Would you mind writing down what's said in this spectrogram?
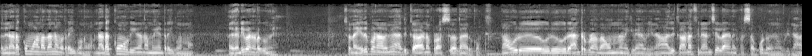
அது நடக்குமானா தான் நம்ம ட்ரை பண்ணுவோம். நடக்கும் அப்படின்னா நம்ம ஏன் ட்ரை பண்ணணும்? அது கண்டிப்பாக நடக்குமே. ஸோ நான் எது பண்ணாலுமே அதுக்கான ப்ராசஸாக தான் இருக்கும். நான் ஒரு ஒரு ஒரு ஆண்டர்பிரினர் ஆகணும்னு நினைக்கிறேன் அப்படின்னா அதுக்கான ஃபினான்ஷியலாக எனக்கு ஃபஸ்ட் சப்போர்ட் வேணும் அப்படின்னா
